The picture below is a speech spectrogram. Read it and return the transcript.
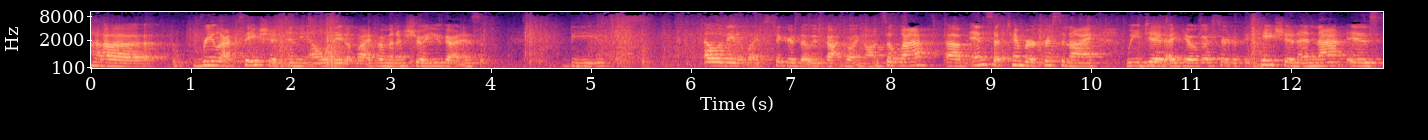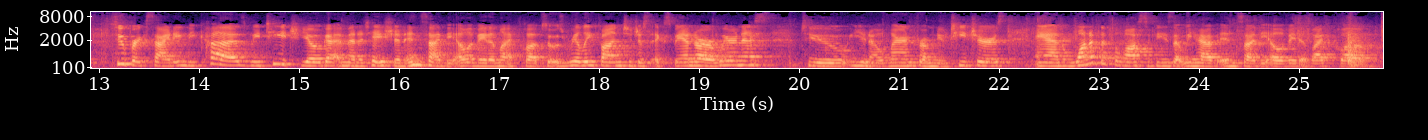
uh, relaxation in the elevated life. I'm gonna show you guys these elevated life stickers that we've got going on. So last, um, in September, Chris and I, we did a yoga certification and that is super exciting because we teach yoga and meditation inside the Elevated Life Club. So it was really fun to just expand our awareness to, you know, learn from new teachers. And one of the philosophies that we have inside the Elevated Life Club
